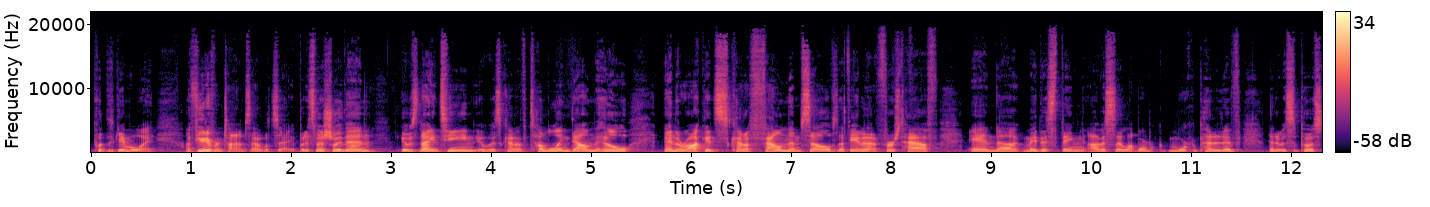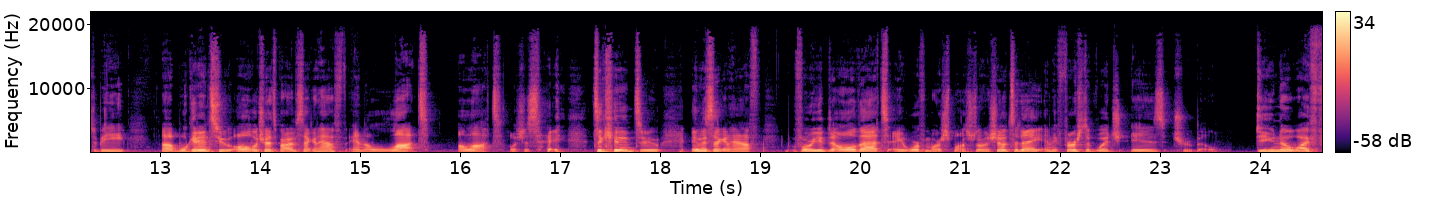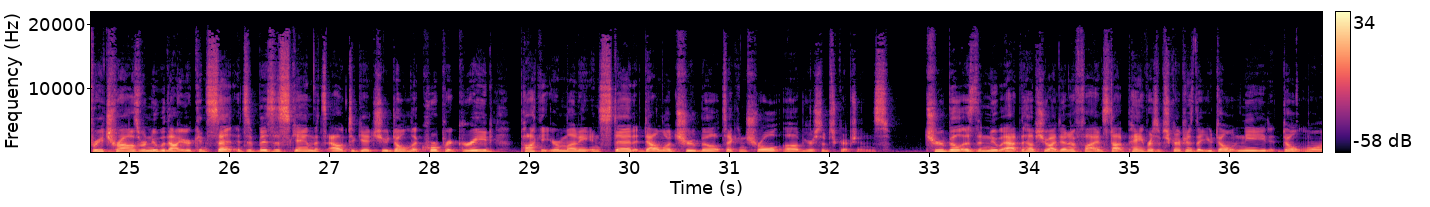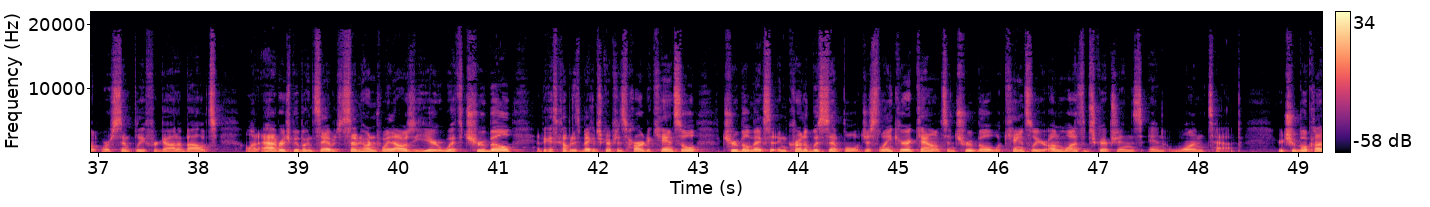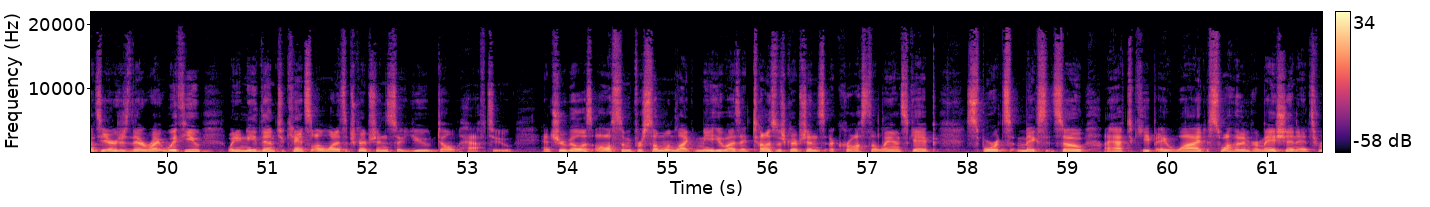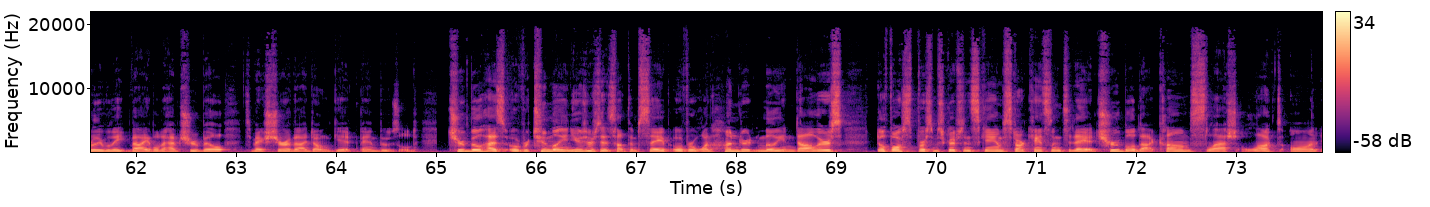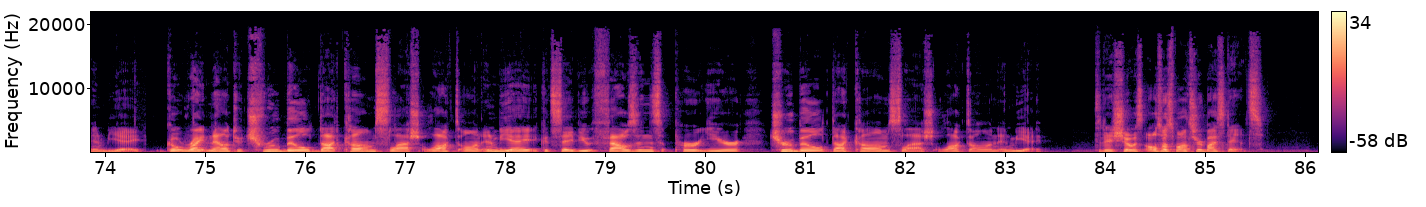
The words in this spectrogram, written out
put this game away a few different times, I would say. But especially then, it was 19, it was kind of tumbling down the hill, and the Rockets kind of found themselves at the end of that first half and uh, made this thing obviously a lot more, more competitive than it was supposed to be. Uh, we'll get into all what transpired in the second half and a lot, a lot, let's just say, to get into in the second half. Before we get to all that, a word from our sponsors on the show today, and the first of which is Truebill. Do you know why free trials renew without your consent? It's a business scam that's out to get you. Don't let corporate greed pocket your money. Instead, download Truebill to take control of your subscriptions. Truebill is the new app that helps you identify and stop paying for subscriptions that you don't need, don't want, or simply forgot about. On average, people can save up to $720 a year with Truebill, and because companies make subscriptions hard to cancel, Truebill makes it incredibly simple. Just link your accounts, and Truebill will cancel your unwanted subscriptions in one tap. Your Truebill concierge is there right with you when you need them to cancel unwanted subscriptions so you don't have to. And Truebill is awesome for someone like me who has a ton of subscriptions across the landscape. Sports makes it so I have to keep a wide swath of information, and it's really, really valuable to have Truebill to make sure that I don't get bamboozled. Truebill has over 2 million users and it's helped them save over $100 million. Don't fall for subscription scams. Start canceling today at truebill.com slash locked on NBA. Go right now to truebill.com slash locked on NBA. It could save you thousands per year. Truebill.com slash locked on NBA. Today's show is also sponsored by Stance.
